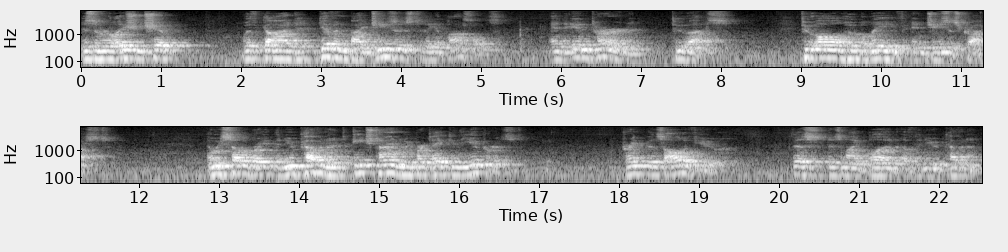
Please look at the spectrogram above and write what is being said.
is a relationship with God given by Jesus to the apostles and in turn to us, to all who believe in Jesus Christ. And we celebrate the new covenant each time we partake in the Eucharist. Drink this, all of you. This is my blood of the new covenant,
